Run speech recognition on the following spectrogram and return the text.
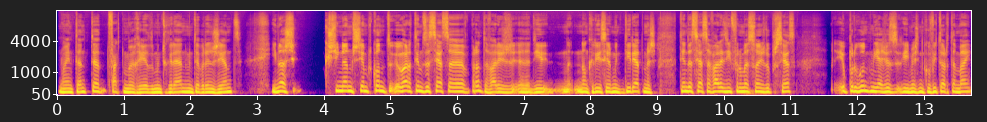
No entanto, é de facto uma rede muito grande, muito abrangente, e nós questionamos sempre quando agora temos acesso a, pronto, a vários. Não queria ser muito direto, mas tendo acesso a várias informações do processo, eu pergunto-me, e às vezes imagino que o Vitor também,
